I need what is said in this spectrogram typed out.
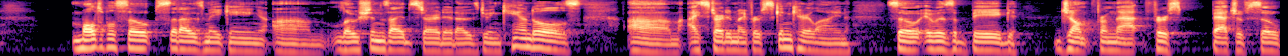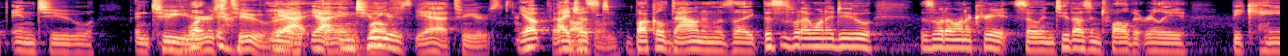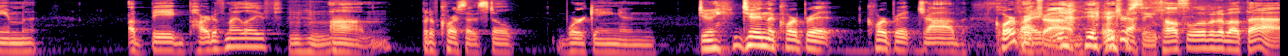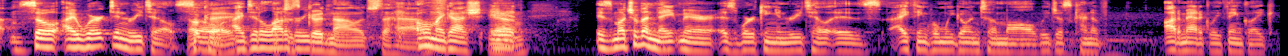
multiple soaps that I was making, um, lotions I had started, I was doing candles. Um, I started my first skincare line. So it was a big jump from that first batch of soap into. in two What- years too, right? Yeah, yeah, in two Well, years. Yeah, two years. Yep. That's I just awesome. buckled down and was like, this is what I want to do. This is what I want to create. So in 2012, it really became a big part of my life. Mm-hmm. Um, but of course, I was still working and doing doing the corporate corporate job. Corporate life. job. Yeah, yeah, yeah. Interesting. Tell us a little bit about that. So I worked in retail. So okay. I did a lot Which of is re- good knowledge to have. Oh my gosh. Yeah. It, as much of a nightmare as working in retail is, I think when we go into a mall, we just kind of automatically think like,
